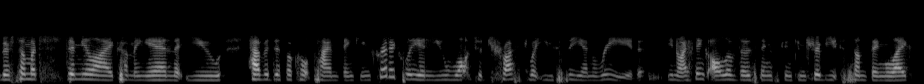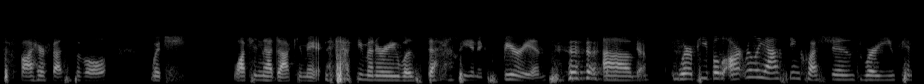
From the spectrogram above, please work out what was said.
there's so much stimuli coming in that you have a difficult time thinking critically and you want to trust what you see and read. You know i think all of those things can contribute to something like the Fyre Festival which watching that document documentary was definitely an experience um, yeah. where people aren't really asking questions, where you can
